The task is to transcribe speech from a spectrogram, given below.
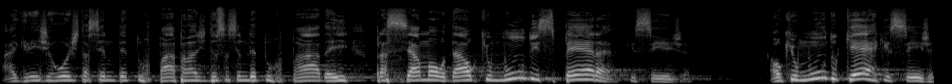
A igreja hoje está sendo deturpada, a palavra de Deus está sendo deturpada aí para se amoldar ao que o mundo espera que seja, ao que o mundo quer que seja,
